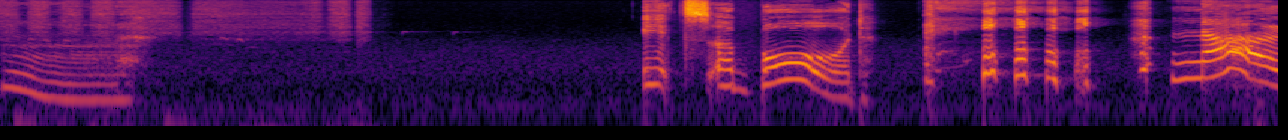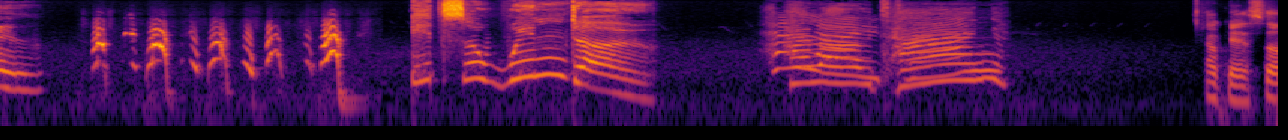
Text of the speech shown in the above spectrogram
Hmm. It's a board. No. It's a window. Hello, Tang. Okay so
